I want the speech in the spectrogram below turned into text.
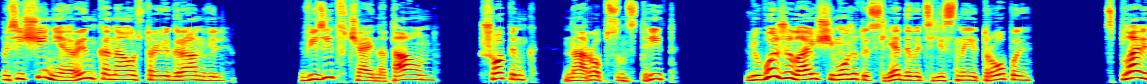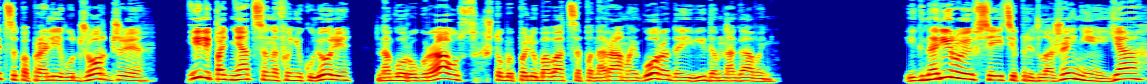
посещение рынка на острове Гранвиль, визит в Чайна-таун, шопинг на Робсон-стрит. Любой желающий может исследовать лесные тропы, сплавиться по проливу Джорджии или подняться на фуникулере на гору Граус, чтобы полюбоваться панорамой города и видом на гавань. Игнорируя все эти предложения, я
